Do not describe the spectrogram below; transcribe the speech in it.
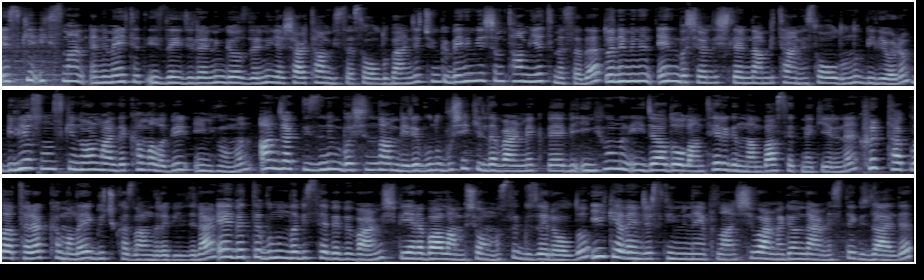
Eski X-Men Animated izleyicilerinin gözlerini yaşartan bir ses oldu bence. Çünkü benim yaşım tam yetmese de döneminin en başarılı işlerinden bir tanesi olduğunu biliyorum. Biliyorsunuz ki normalde Kamala bir Inhuman. Ancak dizinin başından beri bunu bu şekilde vermek ve bir Inhuman icadı olan Terrigan'dan bahsetmek yerine 40 takla atarak Kamala'ya güç kazandırabildiler. Elbette bunun da bir sebebi varmış. Bir yere bağlanmış olması güzel oldu. İlk Avengers filmine yapılan Shivarma göndermesi de güzeldi.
